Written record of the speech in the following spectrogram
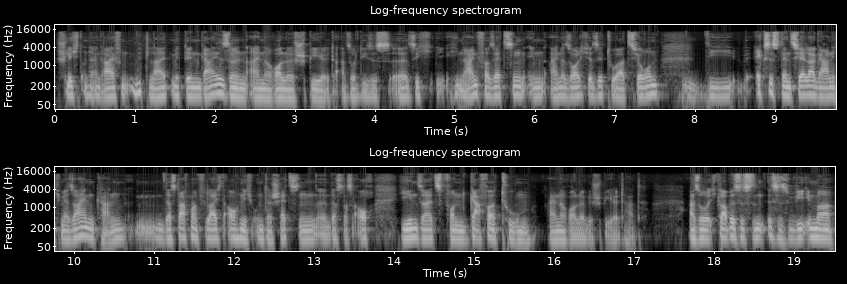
schlicht und ergreifend Mitleid mit den Geiseln eine Rolle spielt. Also dieses äh, sich hineinversetzen in eine solche Situation, die existenzieller gar nicht mehr sein kann. Das darf man vielleicht auch nicht unterschätzen, äh, dass das auch jenseits von Gaffertum eine Rolle gespielt hat. Also ich glaube, es ist, es ist wie immer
